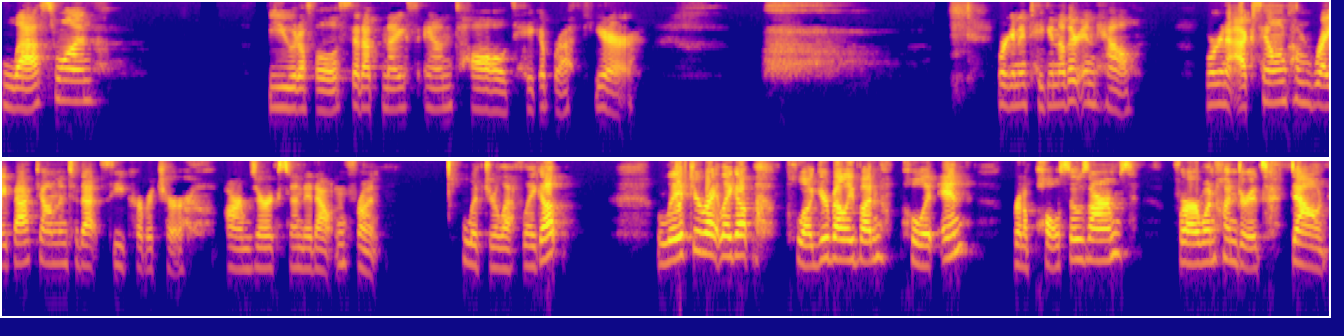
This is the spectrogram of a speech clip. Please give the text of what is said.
Last one. Beautiful. Sit up nice and tall. Take a breath here. We're going to take another inhale. We're going to exhale and come right back down into that C curvature. Arms are extended out in front. Lift your left leg up. Lift your right leg up. Plug your belly button. Pull it in. We're to pulse those arms for our 100s down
